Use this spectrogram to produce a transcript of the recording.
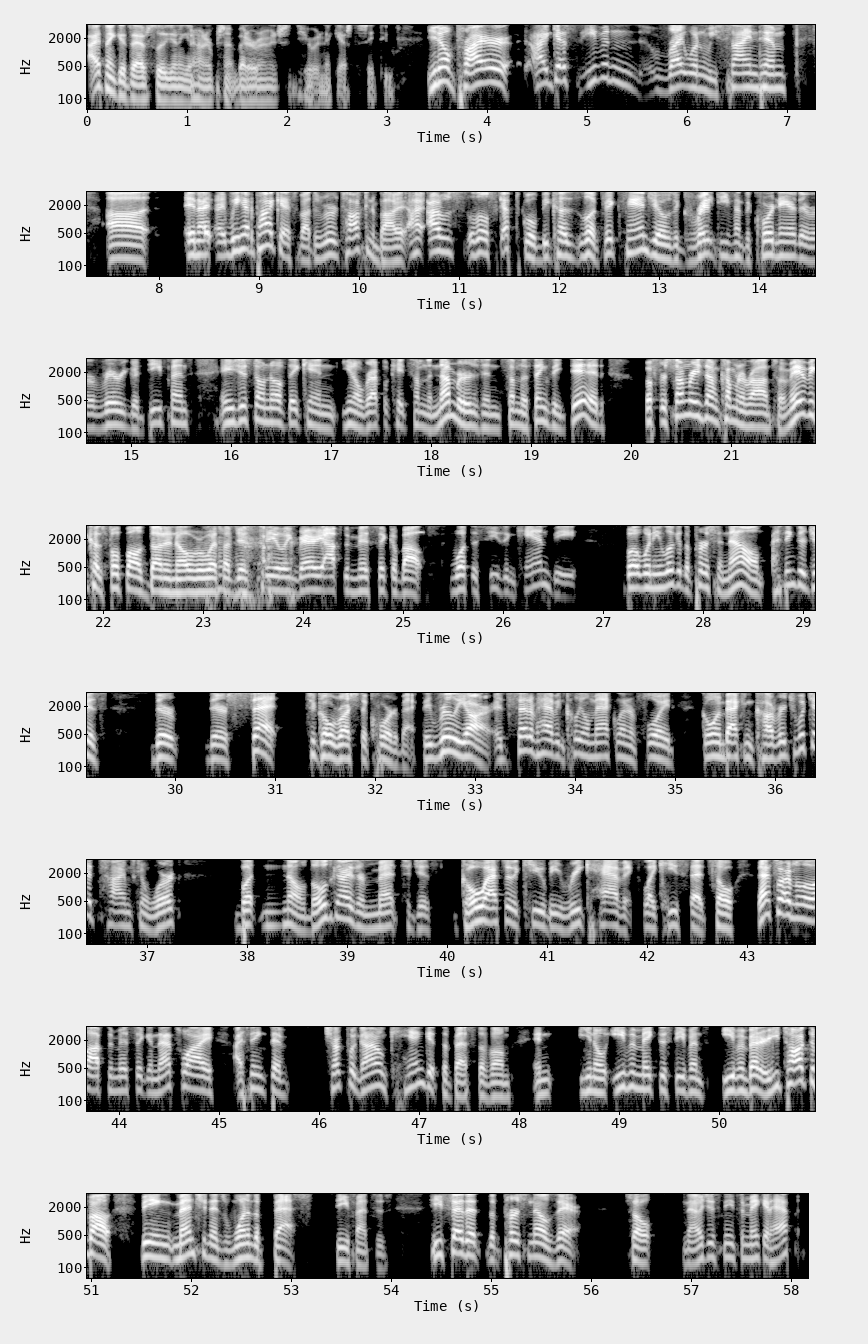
I think it's absolutely going to get 100 percent better. I'm interested to hear what Nick has to say too. You know, prior, I guess even right when we signed him, uh, and I, I, we had a podcast about this. We were talking about it. I, I, was a little skeptical because look, Vic Fangio is a great defensive coordinator. They were a very good defense, and you just don't know if they can, you know, replicate some of the numbers and some of the things they did. But for some reason, I'm coming around to it. Maybe because football's done and over with. I'm just feeling very optimistic about what the season can be. But when you look at the personnel, I think they're just they're they're set to go rush the quarterback. They really are. Instead of having Khalil Mack, Leonard Floyd going back in coverage, which at times can work, but no, those guys are meant to just go after the QB, wreak havoc, like he said. So that's why I'm a little optimistic. And that's why I think that Chuck Pagano can get the best of them and, you know, even make this defense even better. He talked about being mentioned as one of the best defenses. He said that the personnel's there. So now he just needs to make it happen.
